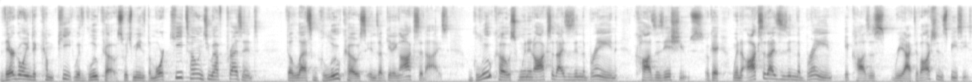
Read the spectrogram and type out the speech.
they're going to compete with glucose, which means the more ketones you have present, the less glucose ends up getting oxidized. Glucose, when it oxidizes in the brain, causes issues. Okay, when it oxidizes in the brain, it causes reactive oxygen species.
